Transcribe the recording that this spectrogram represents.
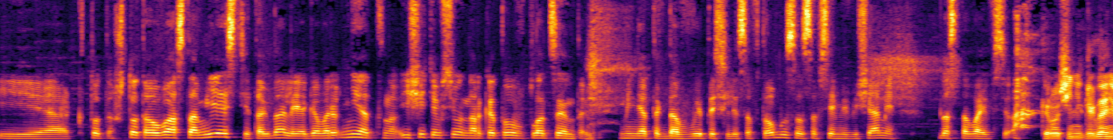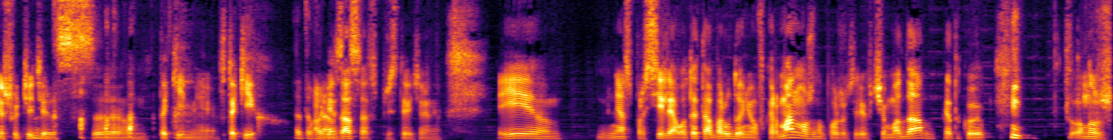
и кто-то, что-то у вас там есть и так далее. Я говорю, нет, но ну, ищите всю наркоту в плацентах. Меня тогда вытащили с автобуса со всеми вещами, доставай все. Короче, никогда не шутите с э, такими, в таких это организациях, с представителями. И меня спросили, а вот это оборудование в карман можно положить или в чемодан? Я такой, оно же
